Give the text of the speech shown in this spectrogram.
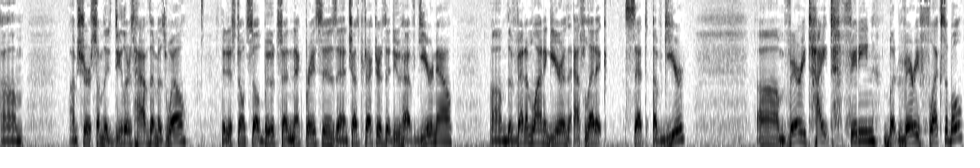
Um, I'm sure some of these dealers have them as well. They just don't sell boots and neck braces and chest protectors. They do have gear now. Um, the Venom line of gear, an athletic set of gear. Um, very tight fitting, but very flexible.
